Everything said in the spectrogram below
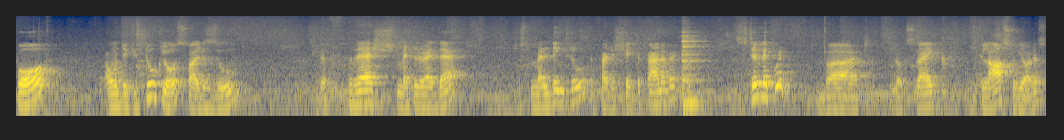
pour. I won't take you too close so I'll just zoom. The fresh metal right there. Just melting through. If I just shake the pan a bit. Still liquid but looks like glass to be honest.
